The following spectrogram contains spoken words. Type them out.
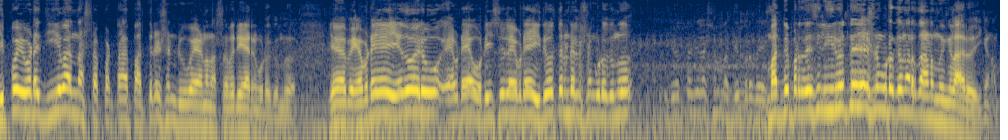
ഇപ്പോൾ ഇവിടെ ജീവൻ നഷ്ടപ്പെട്ട പത്ത് ലക്ഷം രൂപയാണ് നഷ്ടപരിഹാരം കൊടുക്കുന്നത്. എവിടെ ഏതോ ഒരു എവിടെ ഒഡീഷയിൽ എവിടെ ഇരുപത്തിരണ്ട് ലക്ഷം കൊടുക്കുന്നത്? മധ്യപ്രദേശിൽ. ഇരുപത്തഞ്ച് ലക്ഷം കൊടുക്കുന്നിടത്താണ് നിങ്ങൾ ആലോചിക്കണം.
